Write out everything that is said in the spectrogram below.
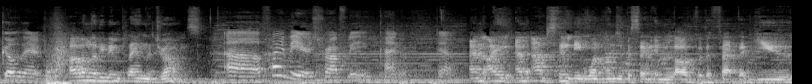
go there. How long have you been playing the drums? Uh, five years roughly, kind of. Yeah. And I am absolutely 100% in love with the fact that you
